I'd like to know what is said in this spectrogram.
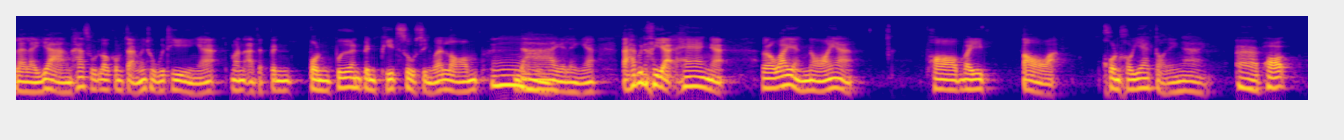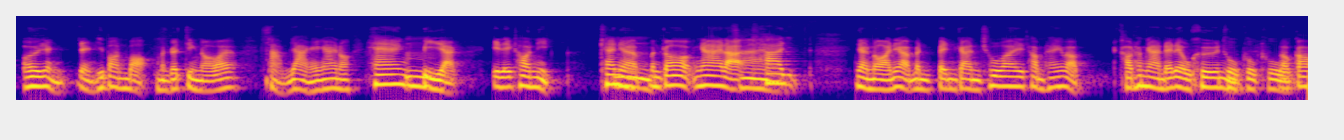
หลาย ๆ อย่างถ้าสมมติเรากำจัดไม่ถูกวิธีอย่างเงี้ยมันอาจจะเป็นปนเปื้อนเป็นพิษสู่สิ่งแวดล้อมอืมได้อะไรเงี้ย แต่ถ้าเป็นขยะแห้งเนี่ย เราว่าอย่างน้อยอะพอไปต่ออะคนเขาแยกต่อได้ง่าย อ่า เพราะเอออย่างอย่างที่บอลบอกมันก็จริงเนาะว่าสามอย่างง่าย ๆ เนาะแห้งอืมเปียกอิเล็กทรอนิกส์แค่เนี้ยอืมมันก็ง่ายละใช่ถ้า อย่างน้อยเนี่ยมันเป็นการช่วยทำให้แบบเขาทำงานได้เร็วขึ้น ถูกถูกถูกแล้วก็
